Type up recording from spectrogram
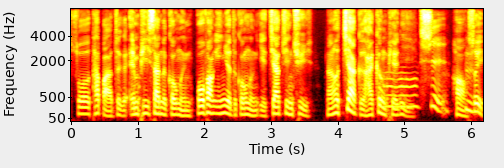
说它把这个 M P 三的功能、播放音乐的功能也加进去，然后价格还更便宜。哦、是，好，所以。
